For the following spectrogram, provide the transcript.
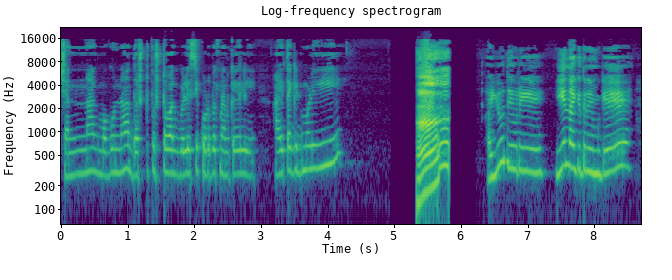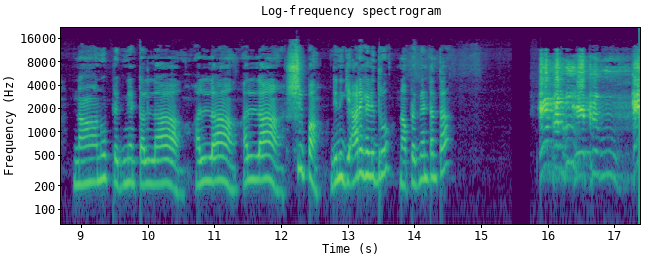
ಚೆನ್ನಾಗಿ ಮಗುನ ದಷ್ಟಪುಷ್ಟವಾಗಿ ಬೆಳೆಸಿ ಕೊಡ್ಬೇಕು ನನ್ನ ಕೈಯಲ್ಲಿ. ಆಯ್ತಾ ಗಿಡ್ಮುಳಿ ಅಯ್ಯೋ ದೇವ್ರೇ ಏನಾಗಿದೆ ನಿಮಗೆ ನಾನು ಪ್ರೆಗ್ನೆಂಟ್ ಅಲ್ಲ ಅಲ್ಲ ಅಲ್ಲ ಶಿಲ್ಪ ನಿನಗೆ ಯಾರು ಹೇಳಿದ್ರು ನಾ ಪ್ರೆಗ್ನೆಂಟ್ ಅಂತ हे प्रभु हे प्रभु हे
